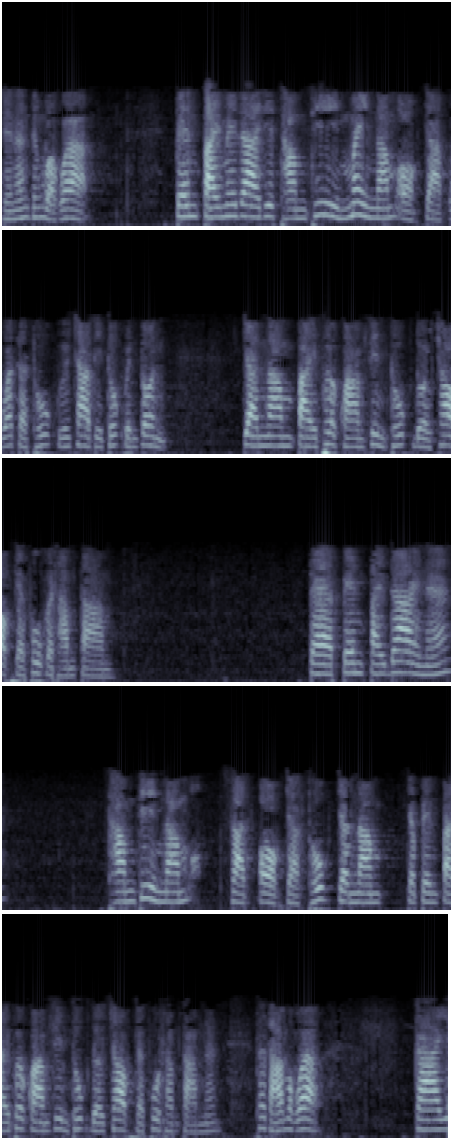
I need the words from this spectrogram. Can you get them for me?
ฉะนั้นถึงบอกว่า เป็นไปไม่ได้ที่ทำที่ไม่นำออกจากวัฏทุกข์หรือชาติทุกข์เป็นต้น จะนำไปเพื่อความสิ้นทุกข์โดยชอบแก่ผู้กระทำตาม แต่เป็นไปได้นะทำที่นำสัตว์ออกจากทุกข์จะนำจะเป็นไปเพื่อความสิ้นทุกข์โดยชอบแก่ผู้ทำตามนั้น ถ้าถามบอกว่า กาย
